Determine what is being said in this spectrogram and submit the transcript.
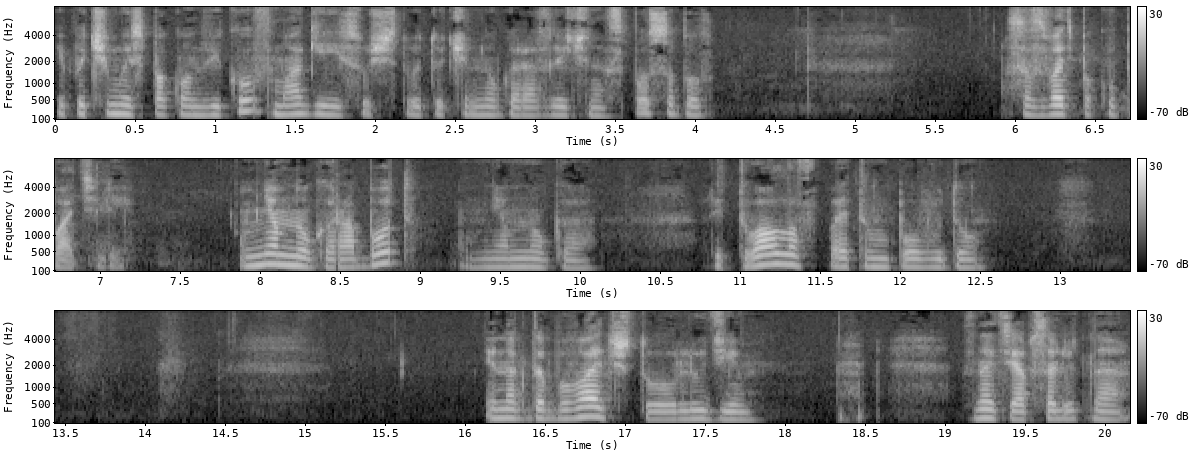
и почему испокон веков в магии существует очень много различных способов созвать покупателей. У меня много работ, у меня много ритуалов по этому поводу – Иногда бывает, что люди, знаете, абсолютно,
